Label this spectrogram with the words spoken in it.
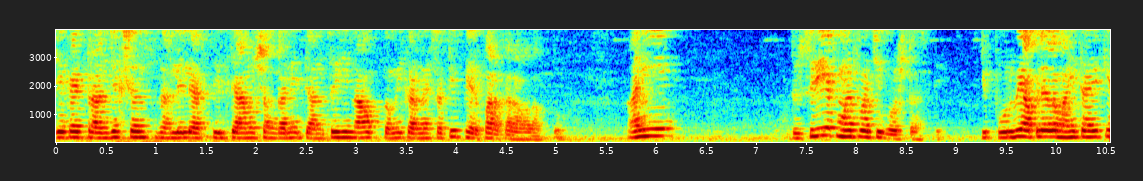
जे काही ट्रान्झॅक्शन्स झालेले असतील त्या अनुषंगाने त्यांचंही नाव कमी करण्यासाठी फेरफार करावा लागतो. आणि दुसरी एक महत्त्वाची गोष्ट असते की पूर्वी आपल्याला माहीत आहे की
